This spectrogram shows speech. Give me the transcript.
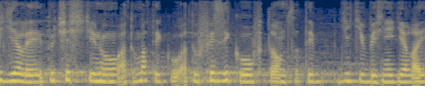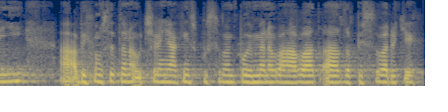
viděli tu češtinu a tu matiku a tu fyziku v tom, co ty děti běžně dělají a abychom se to naučili nějakým způsobem pojmenovávat a zapisovat do těch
